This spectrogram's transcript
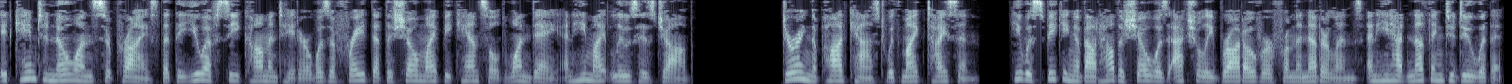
it came to no one's surprise that the UFC commentator was afraid that the show might be cancelled one day and he might lose his job. During the podcast with Mike Tyson, he was speaking about how the show was actually brought over from the Netherlands and he had nothing to do with it.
